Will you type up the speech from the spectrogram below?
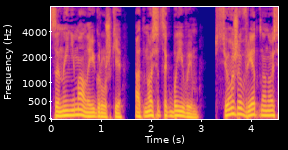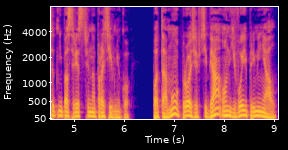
Цены немалые игрушки, относятся к боевым. Все же вред наносят непосредственно противнику. Потому против тебя он его и применял.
